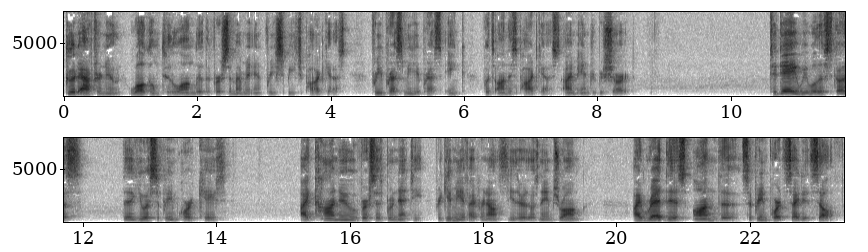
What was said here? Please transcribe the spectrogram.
Good afternoon. Welcome to the Long Live the First Amendment and Free Speech podcast. Free Press Media Press Inc. puts on this podcast. I'm Andrew Bouchard. Today we will discuss the U.S. Supreme Court case Iancu versus Brunetti. Forgive me if I pronounced either of those names wrong. I read this on the Supreme Court site itself.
